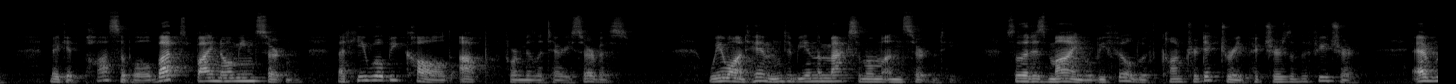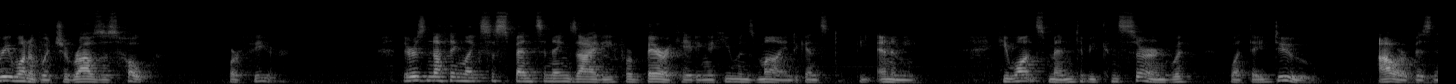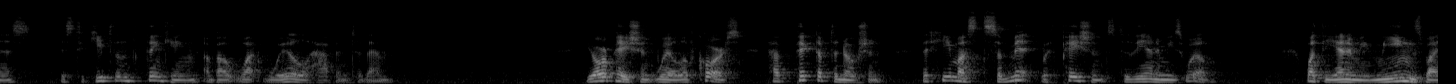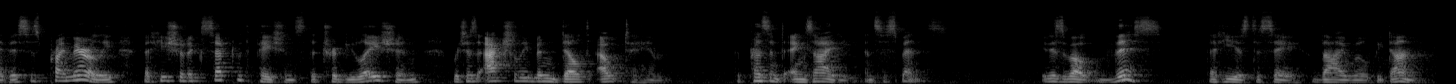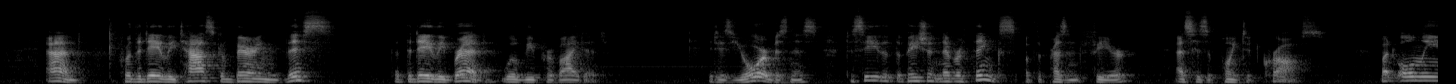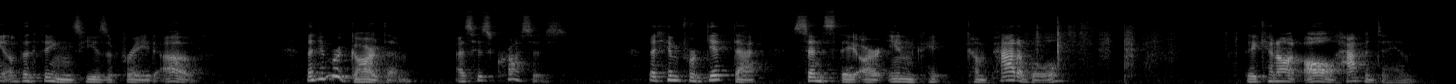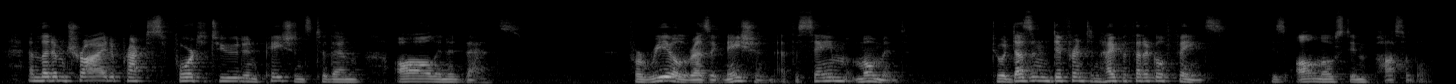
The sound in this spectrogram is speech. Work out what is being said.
make it possible, but by no means certain, that he will be called up for military service. We want him to be in the maximum uncertainty, so that his mind will be filled with contradictory pictures of the future, every one of which arouses hope or fear. There is nothing like suspense and anxiety for barricading a human's mind against the enemy. He wants men to be concerned with what they do. Our business is to keep them thinking about what will happen to them. Your patient will, of course, have picked up the notion that he must submit with patience to the enemy's will. What the enemy means by this is primarily that he should accept with patience the tribulation which has actually been dealt out to him, the present anxiety and suspense. It is about this that he is to say, Thy will be done, and for the daily task of bearing this, that the daily bread will be provided. It is your business to see that the patient never thinks of the present fear as his appointed cross, but only of the things he is afraid of. Let him regard them as his crosses. Let him forget that, since they are incompatible, they cannot all happen to him, and let him try to practice fortitude and patience to them all in advance. For real resignation at the same moment to a dozen different and hypothetical feints is almost impossible,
